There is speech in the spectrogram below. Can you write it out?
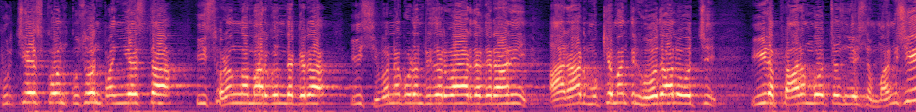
కుర్చేసుకొని కూర్చొని పనిచేస్తా ఈ సొరంగ మార్గం దగ్గర ఈ శివనగూడెం రిజర్వాయర్ దగ్గర అని ఆనాడు ముఖ్యమంత్రి హోదాలో వచ్చి ఈడ ప్రారంభోత్సవం చేసిన మనిషి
